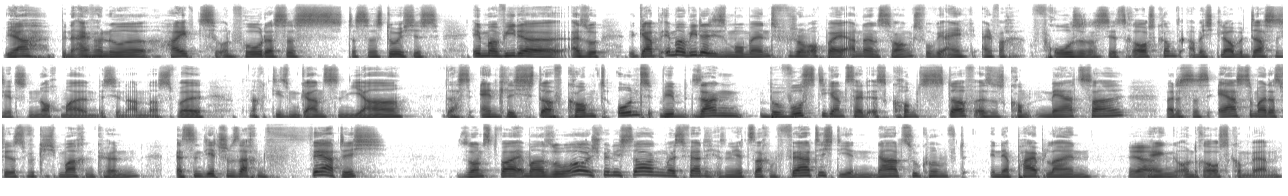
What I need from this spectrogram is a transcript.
ja, bin einfach nur hyped und froh, dass das, dass das durch ist. Immer wieder, also gab immer wieder diesen Moment, schon auch bei anderen Songs, wo wir eigentlich einfach froh sind, dass es jetzt rauskommt. Aber ich glaube, das ist jetzt nochmal ein bisschen anders, weil nach diesem ganzen Jahr dass endlich Stuff kommt. Und wir sagen bewusst die ganze Zeit, es kommt Stuff, also es kommt Mehrzahl, weil das ist das erste Mal, dass wir das wirklich machen können. Es sind jetzt schon Sachen fertig. Sonst war immer so, oh, ich will nicht sagen, weil es fertig ist. Es sind jetzt Sachen fertig, die in naher Zukunft in der Pipeline Ja. hängen und rauskommen werden.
